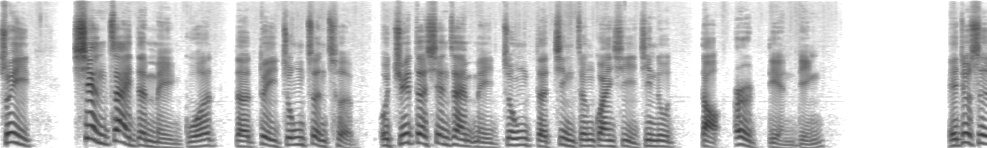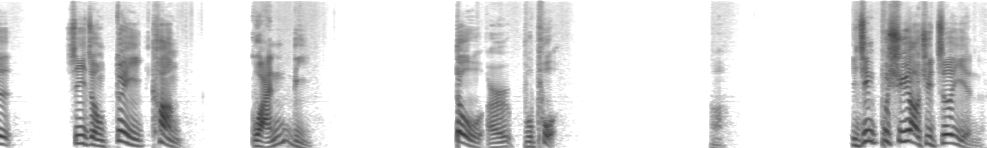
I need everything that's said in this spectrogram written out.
所以现在的美国的对中政策，我觉得现在美中的竞争关系已进入到二点零，也就是是一种对抗管理，斗而不破。已经不需要去遮掩了，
